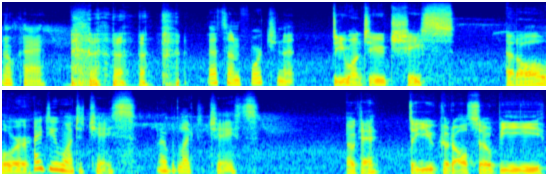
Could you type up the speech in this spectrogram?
okay. That's unfortunate. Do you want to chase at all, or I do want to chase. I would like to chase. okay? So you could also be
